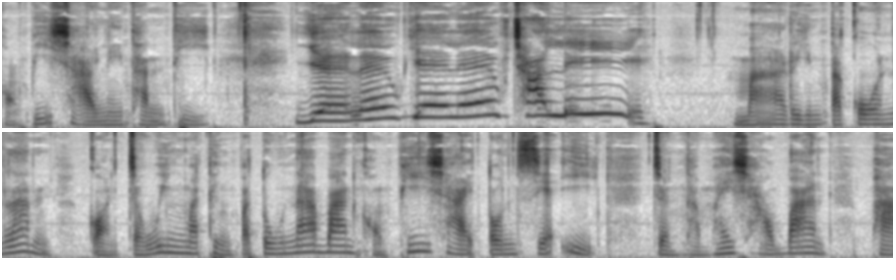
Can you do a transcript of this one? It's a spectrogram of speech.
ของพี่ชายในทันที เย่แล้วเย่แล้วชาลี มารีนตะโกนลั่น ก่อนจะวิ่งมาถึงประตูหน้าบ้านของพี่ชายตนเสียอีก จนทำให้ชาวบ้านพา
